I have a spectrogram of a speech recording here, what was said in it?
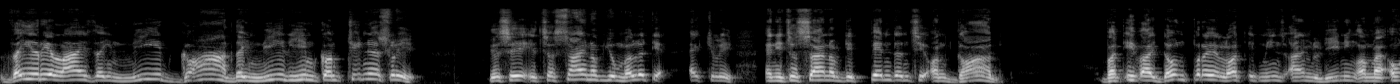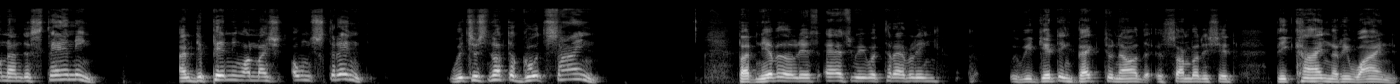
They realize they need God, they need Him continuously. You see, it's a sign of humility, actually, and it's a sign of dependency on God. But if I don't pray a lot, it means I'm leaning on my own understanding. I'm depending on my own strength, which is not a good sign. But nevertheless, as we were traveling, we're getting back to now. Somebody said, Be kind, rewind.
